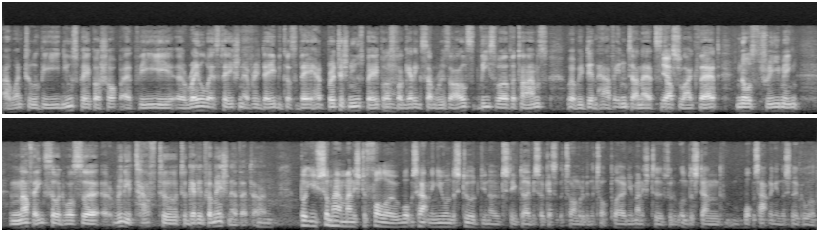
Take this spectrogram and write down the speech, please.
I went to the newspaper shop at the uh, railway station every day because they had British newspapers for getting some results. These were the times where we didn't have internet, stuff Yes. like that, no streaming, nothing. So it was uh, really tough to, to get information at that time. But you somehow managed to follow what was happening. You understood, you know, Steve Davis, I guess at the time would have been the top player, and you managed to sort of understand what was happening in the snooker world.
